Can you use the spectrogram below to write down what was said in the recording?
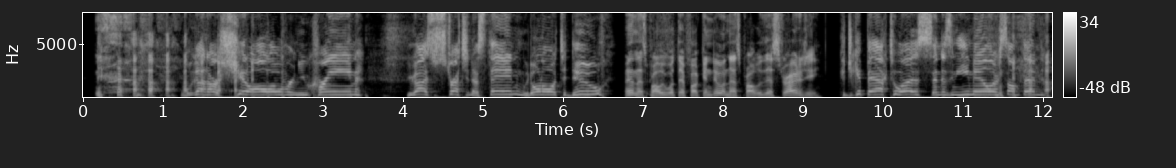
we got our shit all over in Ukraine. You guys are stretching us thin. We don't know what to do. And that's probably what they're fucking doing. That's probably their strategy. Could you get back to us? Send us an email or something.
